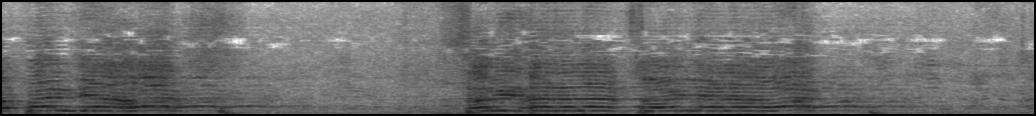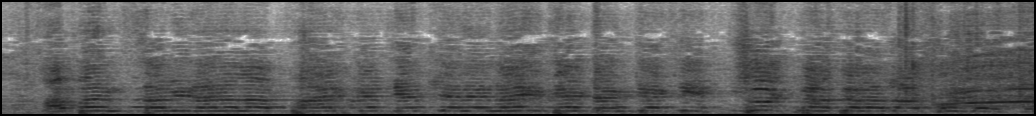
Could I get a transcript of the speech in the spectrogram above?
आपण जे आहोत संविधानाला सोडलेले आहोत आपण संविधानाला फारकत घेतलेले नाही त्या डंक्याची सूट आपल्याला दाखवून द्यायचं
